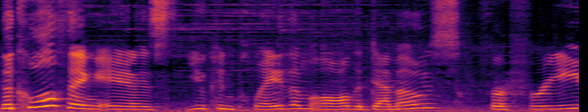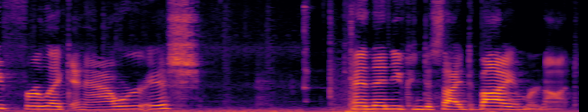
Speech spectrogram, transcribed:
The cool thing is you can play them all the demos for free for like an hour-ish. And then you can decide to buy them or not.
